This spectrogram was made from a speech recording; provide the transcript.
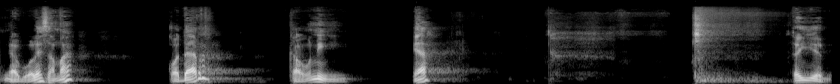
nggak boleh sama qadar kauni. Ya. Tayyib.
